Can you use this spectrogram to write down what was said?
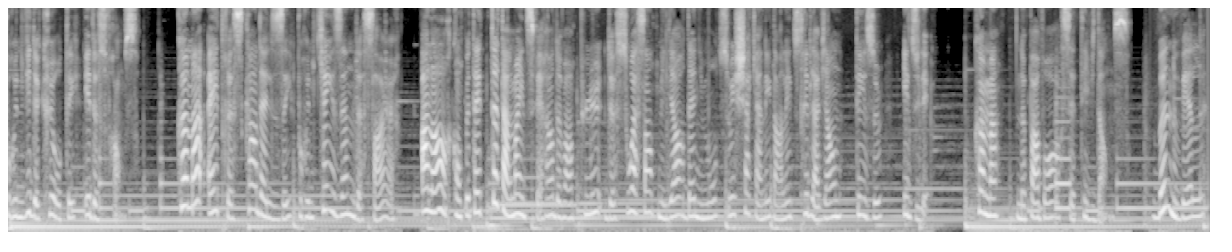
pour une vie de cruauté et de souffrance. Comment être scandalisé pour une quinzaine de cerfs alors qu'on peut être totalement indifférent devant plus de 60 milliards d'animaux tués chaque année dans l'industrie de la viande, des œufs et du lait? Comment ne pas voir cette évidence? Bonne nouvelle,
